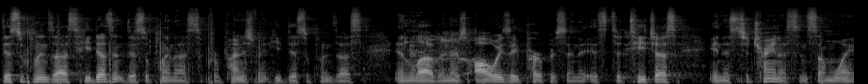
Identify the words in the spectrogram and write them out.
disciplines us, He doesn't discipline us for punishment, He disciplines us in love. And there's always a purpose in it it's to teach us and it's to train us in some way.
